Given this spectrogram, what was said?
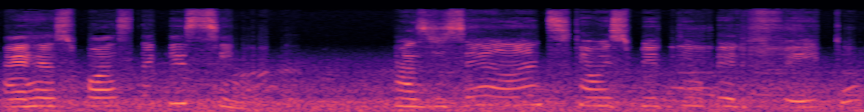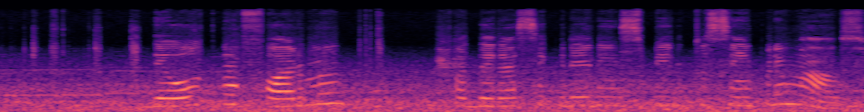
A resposta é que sim. Mas dizer antes que é um espírito imperfeito, de outra forma, poderá se crer em espíritos sempre maus,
